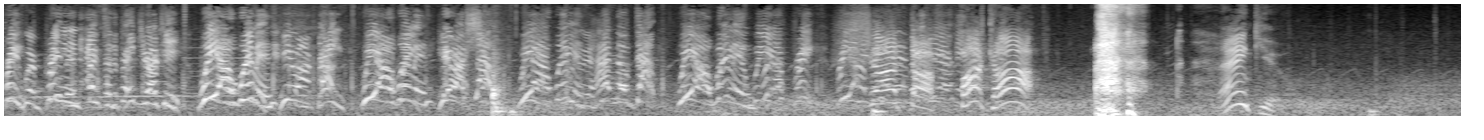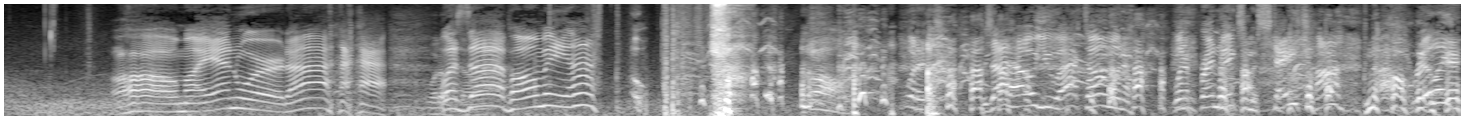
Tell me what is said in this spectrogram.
and we are free. We're bringing an end to the patriarchy. We are women. Hear our pain. We are women. Hear our shout. We are women. Have no doubt. We are women. We are free. We are Shut the and we are free. fuck up! Thank you. Oh, my N-word, huh? What's up, homie, huh? Oh. oh. What a, is that how you act, huh? When a, when a friend makes a mistake, huh? No, Really? man.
